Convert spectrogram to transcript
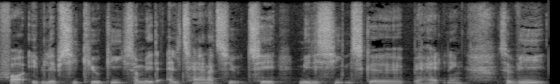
for epilepsikirurgi som et alternativ til medicinsk øh, behandling. Så vi,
